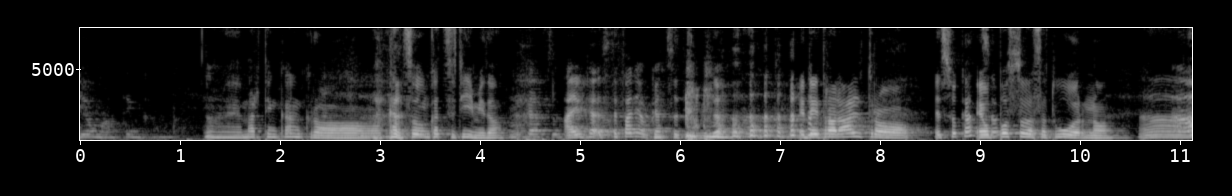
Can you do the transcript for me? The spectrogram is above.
Io Matte in cancro. Eh, Marte in cancro, cazzo, un cazzo timido. Un cazzo Hai un ca- Stefania è un cazzo timido. Ed è tra l'altro, il suo cazzo? è opposto da Saturno. Ah,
